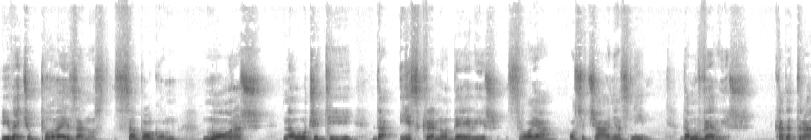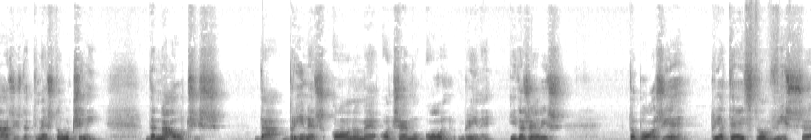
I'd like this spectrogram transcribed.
i veću povezanost sa Bogom, moraš naučiti da iskreno deliš svoja osjećanja s njim, da mu veruješ, kada tražiš da ti nešto učini, da naučiš da brineš o onome o čemu on brine i da želiš to Božje prijateljstvo više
